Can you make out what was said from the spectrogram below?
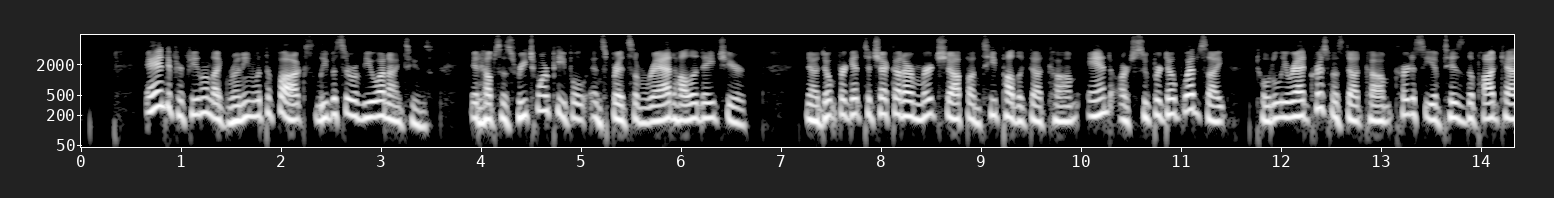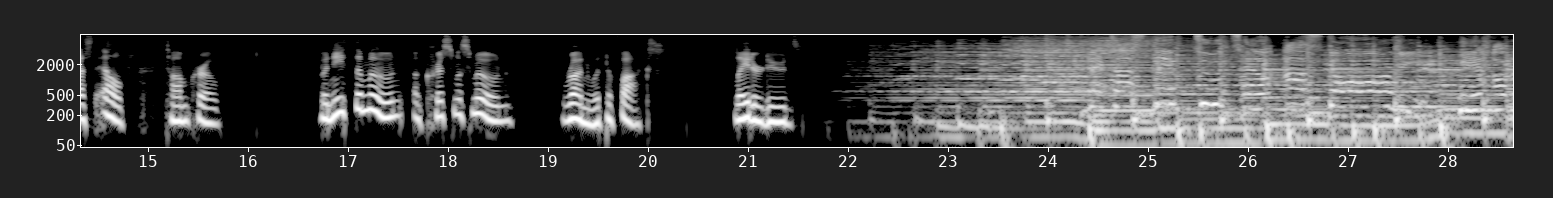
And if you're feeling like running with the fox, leave us a review on iTunes. It helps us reach more people and spread some rad holiday cheer. Now, don't forget to check out our merch shop on Teepublic.com and our super dope website, totallyradchristmas.com, courtesy of Tis the Podcast Elf, Tom Crow. Beneath the moon, a Christmas moon, run with the fox. Later, dudes. To tell our story. Here are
